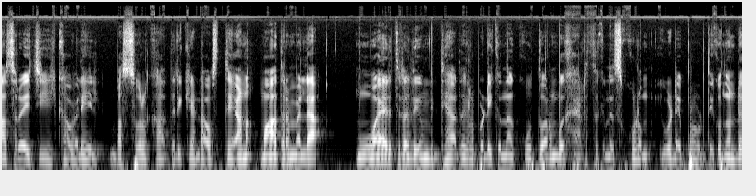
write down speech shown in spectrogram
ആശ്രയിച്ച് ഈ കവലയിൽ ബസ്സുകൾ കാത്തിരിക്കേണ്ട അവസ്ഥയാണ്. മാത്രമല്ല മൂവായിരത്തിലധികം വിദ്യാർത്ഥികൾ പഠിക്കുന്ന കൂത്തുപറമ്പ് ഹയർ സെക്കൻഡറി സ്കൂളും ഇവിടെ പ്രവർത്തിക്കുന്നുണ്ട്.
